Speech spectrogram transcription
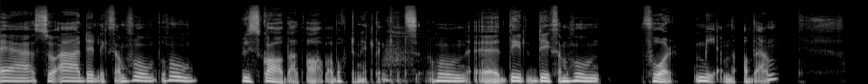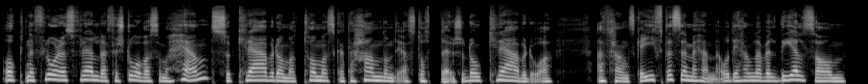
eh, så är det liksom hon, hon blir skadad av aborten helt enkelt. Hon, eh, det, det liksom, hon får men av den. Och när Floras föräldrar förstår vad som har hänt så kräver de att Thomas ska ta hand om deras dotter. Så de kräver då att han ska gifta sig med henne. Och det handlar väl dels om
